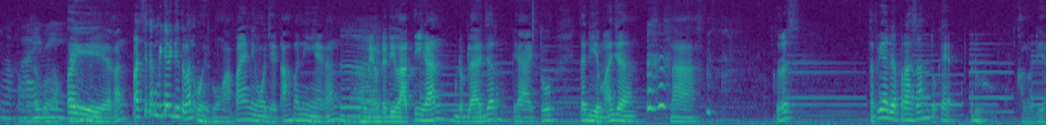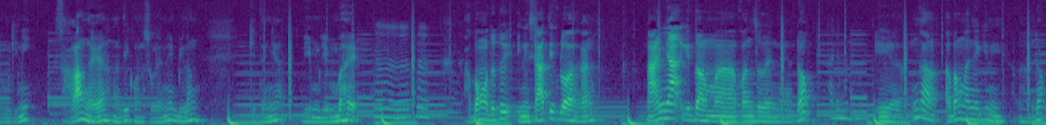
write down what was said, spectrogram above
ngapain nih. Oh iya kan, pasti kan mikir gitu kan, woi gue ngapain nih, mau jahit apa nih ya kan Hmm. Namanya udah dilatih kan, udah belajar, ya itu kita diem aja Nah, terus, tapi ada perasaan tuh kayak, aduh kalau diem gini, salah nggak ya Nanti konsulennya bilang, kitanya diem-diem baik Hmm, hmm. Abang waktu itu inisiatif loh kan Nanya gitu sama konsulennya, dok, Ada Iya, enggak. Abang nanya gini, "Eh, dok,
